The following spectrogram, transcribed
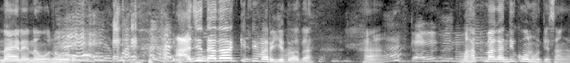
नाही नाही नव नव. आजी दादा किती बार घेतो आता? हा. महात्मा गांधी कोण होते सांगा?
